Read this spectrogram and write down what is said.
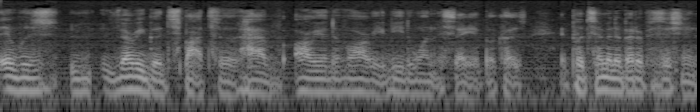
it was very good spot to have Ariya Daivari be the one to say it because it puts him in a better position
